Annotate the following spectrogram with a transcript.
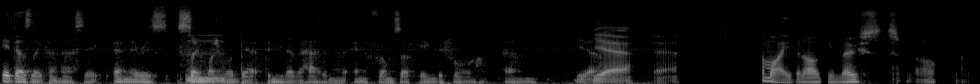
it does look fantastic, and there is so much Mm. more depth than you've ever had in a in a FromSoft game before. Um, yeah, Yeah, yeah. I might even argue most are like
